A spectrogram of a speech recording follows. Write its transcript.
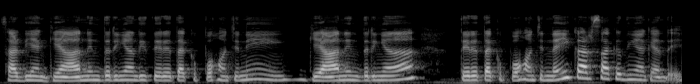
ਸਾਡੀਆਂ ਗਿਆਨ ਇੰਦਰੀਆਂ ਦੀ ਤੇਰੇ ਤੱਕ ਪਹੁੰਚ ਨਹੀਂ। ਗਿਆਨ ਇੰਦਰੀਆਂ ਤੇਰੇ ਤੱਕ ਪਹੁੰਚ ਨਹੀਂ ਕਰ ਸਕਦੀਆਂ ਕਹਿੰਦੇ।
